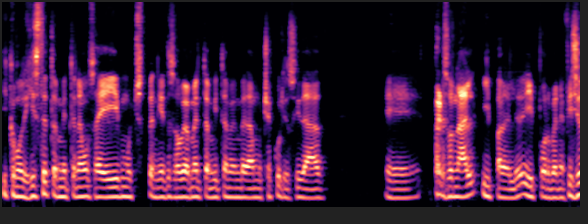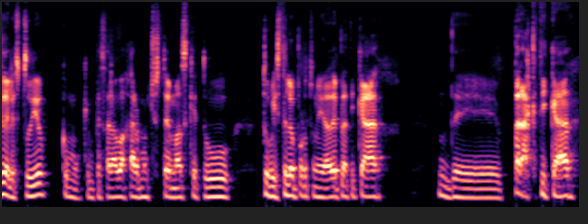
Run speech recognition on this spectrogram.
Y como dijiste, también tenemos ahí muchos pendientes. Obviamente a mí también me da mucha curiosidad eh, personal y, para y por beneficio del estudio, como que empezar a bajar muchos temas que tú tuviste la oportunidad de platicar, de practicar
